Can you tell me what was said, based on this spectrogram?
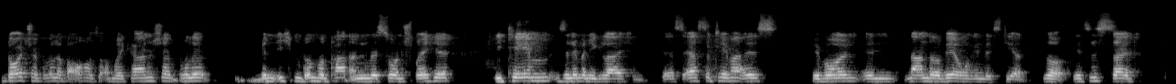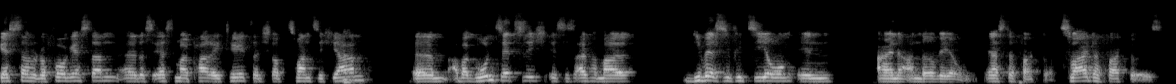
deutscher Brille, aber auch aus amerikanischer Brille, wenn ich mit unseren Partnern, Investoren spreche, die Themen sind immer die gleichen. Das erste Thema ist, wir wollen in eine andere Währung investieren. So, jetzt ist seit gestern oder vorgestern äh, das erste Mal Parität, seit ich glaube 20 Jahren. Ähm, aber grundsätzlich ist es einfach mal Diversifizierung in eine andere Währung. Erster Faktor. Zweiter Faktor ist,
